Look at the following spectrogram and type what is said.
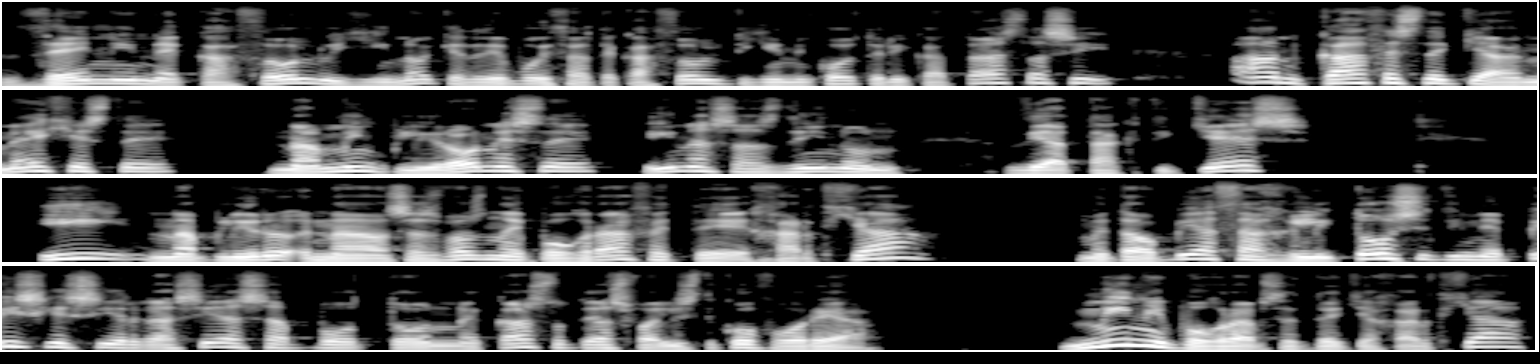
Δεν είναι καθόλου υγιεινό και δεν βοηθάτε καθόλου τη γενικότερη κατάσταση αν κάθεστε και ανέχεστε να μην πληρώνεστε ή να σας δίνουν διατακτικές ή να, πληρώ... να σας βάζουν να υπογράφετε χαρτιά με τα οποία θα γλιτώσει την επίσχεση εργασίας από τον εκάστοτε ασφαλιστικό φορέα. Μην υπογράψετε τέτοια χαρτιά,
